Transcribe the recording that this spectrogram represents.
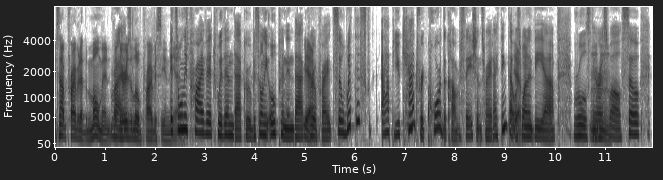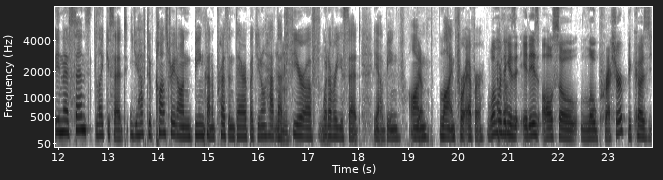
it's not private at the moment, but there Mm-hmm. Right. is a little privacy in the It's end. only private within that group. It's only open in that Yeah. group, right? So with this app, you can't record the conversations, right? I think that was Yeah. one of the uh, rules there as well. So in a sense, like you said, you have to concentrate on being kind of present there, but you don't have that fear of whatever you said, yeah, being online forever. One more thing is it is also low pressure because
